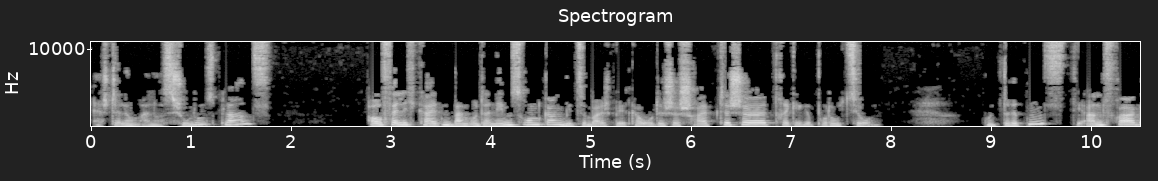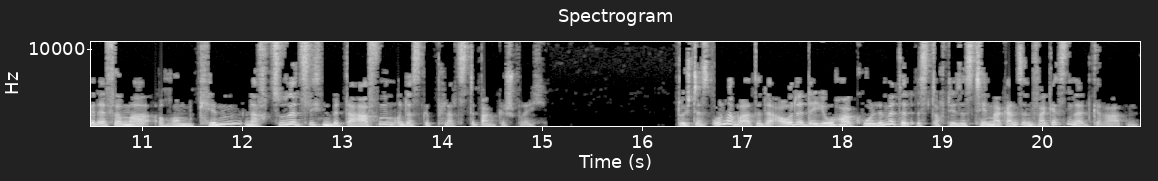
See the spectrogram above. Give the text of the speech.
Erstellung eines Schulungsplans, Auffälligkeiten beim Unternehmensrundgang, wie zum Beispiel chaotische Schreibtische, dreckige Produktion. Und drittens die Anfrage der Firma Rom Kim nach zusätzlichen Bedarfen und das geplatzte Bankgespräch. Durch das unerwartete Audit der Yoha Co. Limited ist doch dieses Thema ganz in Vergessenheit geraten.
